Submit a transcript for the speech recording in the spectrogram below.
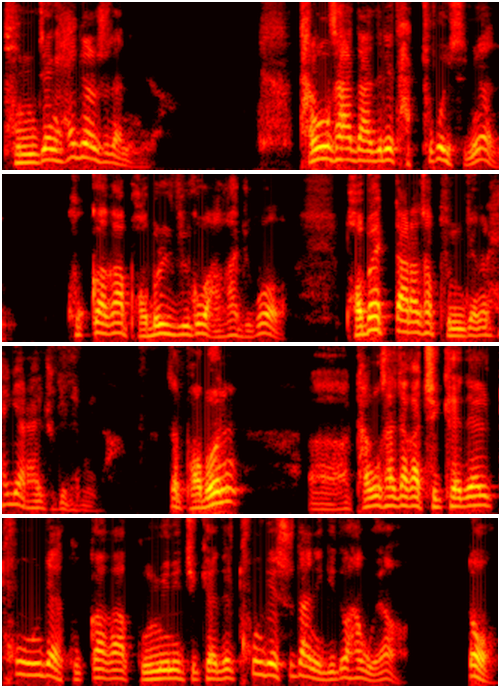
분쟁 해결 수단입니다. 당사자들이 다투고 있으면 국가가 법을 들고 와가지고 법에 따라서 분쟁을 해결해 주게 됩니다. 그래서 법은 어, 당사자가 지켜야 될 통제, 국가가 국민이 지켜야 될 통제 수단이기도 하고요. 또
